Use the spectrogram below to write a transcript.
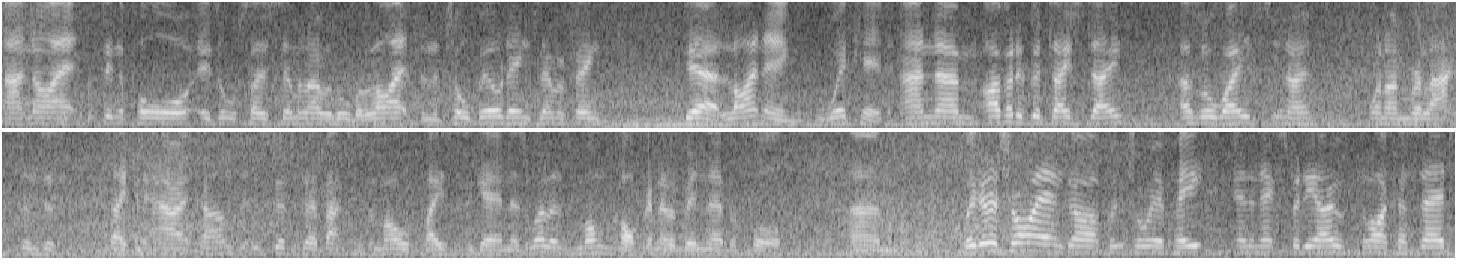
at night. Singapore is also similar with all the lights and the tall buildings and everything. Yeah, lightning, wicked. And um, I've had a good day today, as always, you know, when I'm relaxed and just taking it how it comes. It was good to go back to some old places again, as well as Mongkok. I've never been there before. Um, we're going to try and go up Victoria Peak in the next video, like I said.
